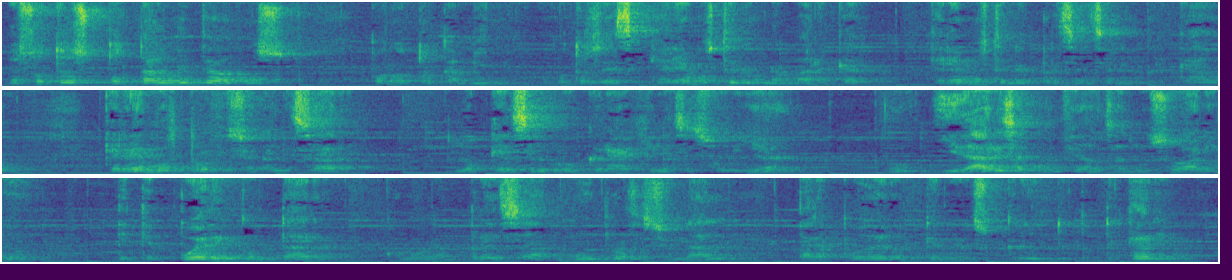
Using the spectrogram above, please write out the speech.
Nosotros totalmente vamos por otro camino. Nosotros es, queremos tener una marca, queremos tener presencia en el mercado, queremos profesionalizar lo que es el brokeraje y la asesoría y dar esa confianza al usuario de que pueden contar con una empresa muy profesional para poder obtener su crédito hipotecario.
